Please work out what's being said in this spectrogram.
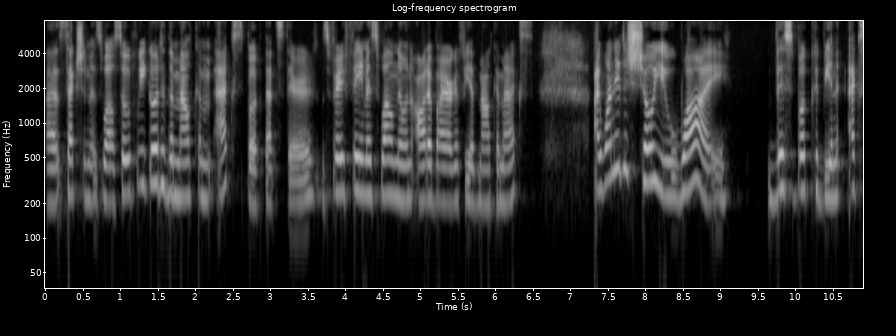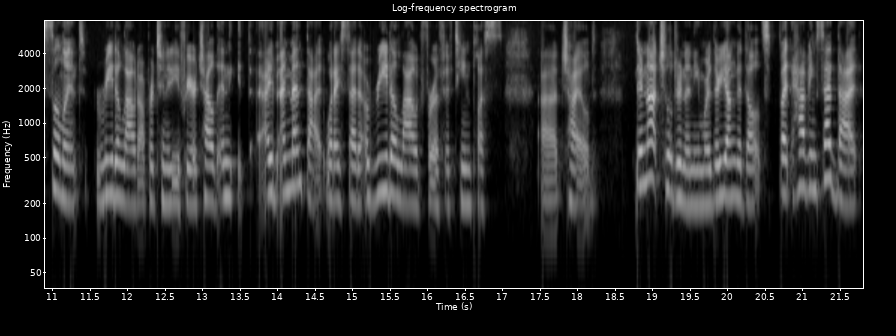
uh, section as well. So if we go to the Malcolm X book that's there, it's a very famous, well-known autobiography of Malcolm X. I wanted to show you why this book could be an excellent read aloud opportunity for your child. And I, I meant that, what I said, a read aloud for a 15 plus uh, child. They're not children anymore, they're young adults. But having said that,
